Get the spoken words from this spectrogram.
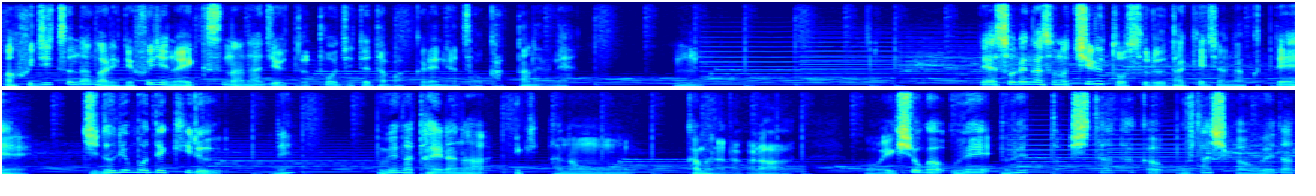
まあ、富士つながりで富士の X70 って当時出たばっかりのやつを買ったのよね。うん。で、それがそのチルとするだけじゃなくて、自撮りもできるね、上が平らな、あのー、カメラだから、こう液晶が上、上と下だか、確か上だっ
